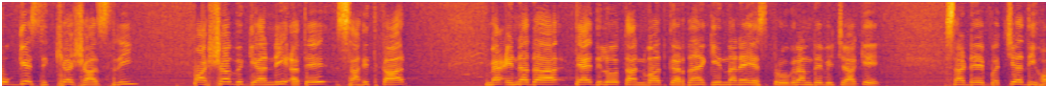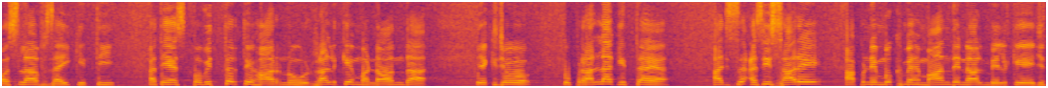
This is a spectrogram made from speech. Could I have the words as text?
ਉੱਗੇ ਸਿੱਖਿਆ ਸ਼ਾਸਤਰੀ, ਭਾਸ਼ਾ ਵਿਗਿਆਨੀ ਅਤੇ ਸਾਹਿਤਕਾਰ ਮੈਂ ਇਹਨਾਂ ਦਾ ਤਹਿ ਦਿਲੋਂ ਧੰਨਵਾਦ ਕਰਦਾ ਹਾਂ ਕਿ ਇਹਨਾਂ ਨੇ ਇਸ ਪ੍ਰੋਗਰਾਮ ਦੇ ਵਿੱਚ ਆ ਕੇ ਸਾਡੇ ਬੱਚਿਆਂ ਦੀ ਹੌਸਲਾ ਅਫਜ਼ਾਈ ਕੀਤੀ ਅਤੇ ਇਸ ਪਵਿੱਤਰ ਤਿਉਹਾਰ ਨੂੰ ਰਲ ਕੇ ਮਨਾਉਣ ਦਾ ਇੱਕ ਜੋ ਉਪਰਾਲਾ ਕੀਤਾ ਹੈ। ਅੱਜ ਸ- ਅਸੀਂ ਸਾਰੇ ਆਪਣੇ ਮੁੱਖ ਮਹਿਮਾਨ ਦੇ ਨਾਲ ਮਿਲ ਕੇ ਜਿ-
